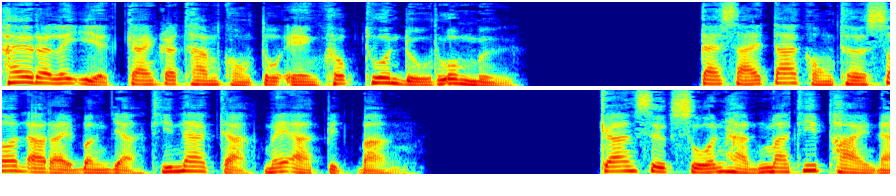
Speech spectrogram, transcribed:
ให้รายละเอียดการกระทำของตัวเองครบถ้วนดูร่วมมือ แต่สายตาของเธอซ่อนอะไรบางอย่างที่หน้ากากไม่อาจปิดบัง การสืบสวนหันมาที่ภายใน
